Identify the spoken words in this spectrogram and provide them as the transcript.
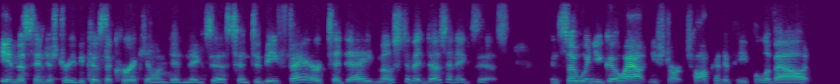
in this industry because the curriculum didn't exist. And to be fair, today, most of it doesn't exist. And so when you go out and you start talking to people about,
